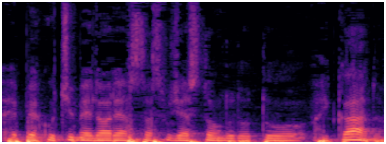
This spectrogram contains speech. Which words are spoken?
repercutir melhor essa sugestão do doutor Ricardo,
